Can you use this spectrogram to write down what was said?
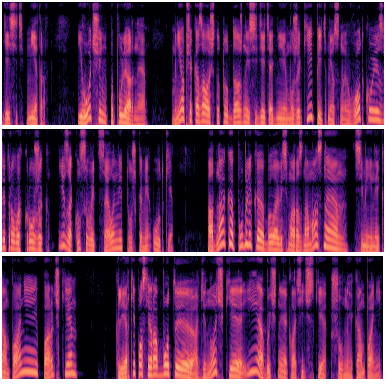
10 метров. И очень популярная. Мне вообще казалось, что тут должны сидеть одни мужики, пить местную водку из литровых кружек и закусывать целыми тушками утки. Однако публика была весьма разномастная, семейные компании, парочки, клерки после работы, одиночки и обычные классические шумные компании.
